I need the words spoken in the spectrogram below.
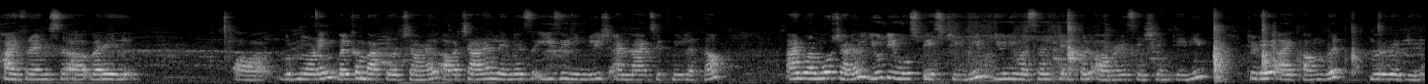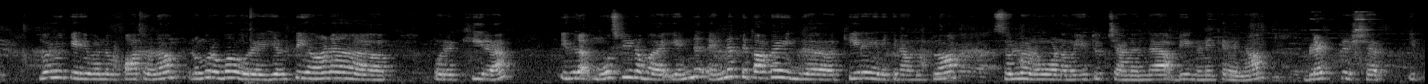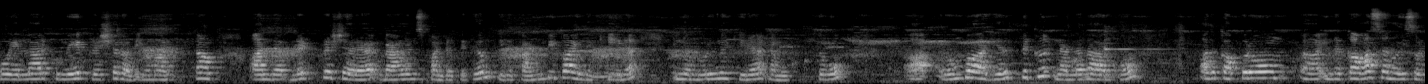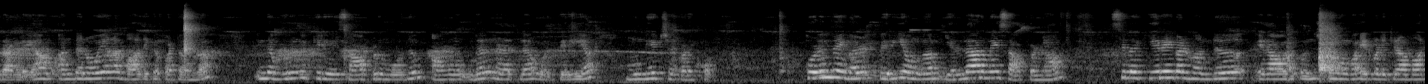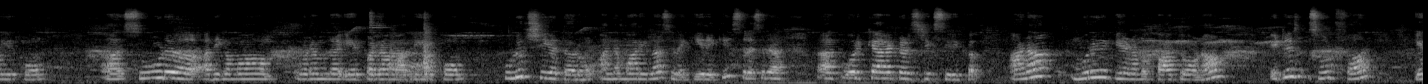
Hi friends very good morning welcome back to our channel our channel name is easy English and maths with me Latha and one more channel YouTube space TV universal temple organisation TV today I come with முருங்கைக்கீரை முருங்கைக்கீரை வந்து பார்த்தோன்னா ரொம்ப ரொம்ப ஒரு ஹெல்த்தியான ஒரு கீரை இதில் மோஸ்ட்லி நம்ம என்ன என்னத்துக்காக இந்த கீரை இன்னைக்கு நான் உங்களுக்குலாம் சொல்லணும் நம்ம யூடியூப் சேனலில் அப்படின்னு நினைக்கிறேன்னா பிளட் ப்ரெஷர் இப்போது எல்லாருக்குமே ப்ரெஷர் அதிகமாக இருக்குன்னா அந்த பிளட் ப்ரெஷரை பேலன்ஸ் பண்ணுறதுக்கு இது கண்டிப்பாக இந்த கீரை இந்த முருங்கைக்கீரை நம்ம உதவும். ரொம்ப ஹெல்த்துக்கு நல்லதாக இருக்கும் அதுக்கப்புறம் இந்த காச நோய் சொல்கிறாங்க இல்லையா அந்த நோயால் பாதிக்கப்பட்டவங்க இந்த முருங்கைக்கீரையை சாப்பிடும்போது அவங்க உடல் நலத்தில் ஒரு பெரிய முன்னேற்றம் கிடைக்கும். குழந்தைகள் பெரியவங்க எல்லாருமே சாப்பிடலாம். சில கீரைகள் வந்து ஏதாவது கொஞ்சம் வயிறு வலிக்கிற மாதிரி இருக்கும். சூடு அதிகமாக உடம்புல ஏற்படுற மாதிரி இருக்கும். குளிர்ச்சியை தரும். அந்த மாதிரிலாம் சில கீரைக்கு சில சில ஒரு கேரக்டரிஸ்டிக்ஸ் இருக்குது ஆனால் முருங்கைக்கீரை நம்ம பார்த்தோன்னா it is suit for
